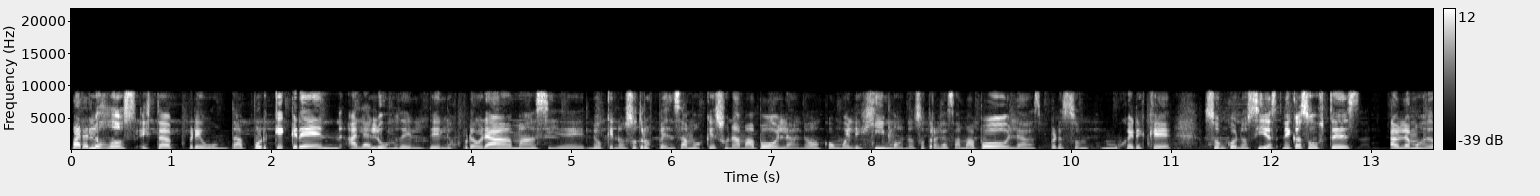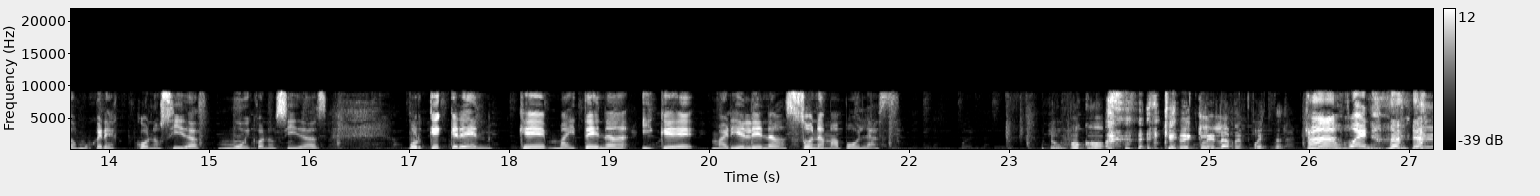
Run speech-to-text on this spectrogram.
para los dos esta pregunta, ¿por qué creen a la luz de los programas y de lo que nosotros pensamos que es una amapola, ¿no? ¿Cómo elegimos nosotras las amapolas? Perso- mujeres que son conocidas. En el caso de ustedes, hablamos de dos mujeres conocidas, muy conocidas. ¿Por qué creen que Maitena y que María Elena son amapolas? Un poco que mezclé las respuestas. Ah, bueno. Eh,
